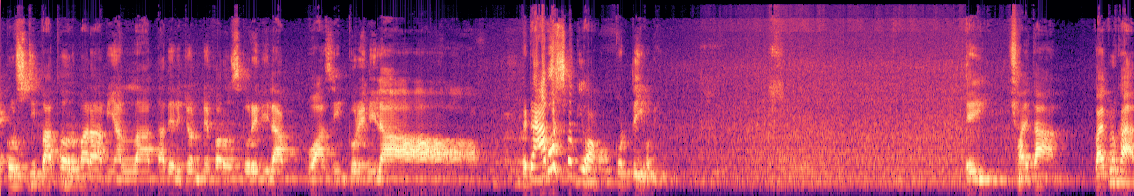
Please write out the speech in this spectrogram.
একুশটি পাথর মারা আমি আল্লাহ তাদের জন্য খরচ করে দিলাম, ওয়াজিব করে দিলাম। এটা আবশ্যকীয় আমল, করতেই হবে। এই শয়তান কয় প্রকার?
